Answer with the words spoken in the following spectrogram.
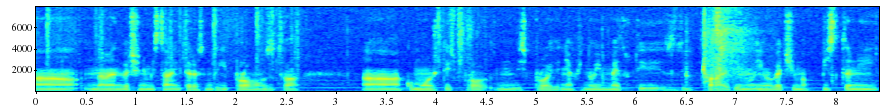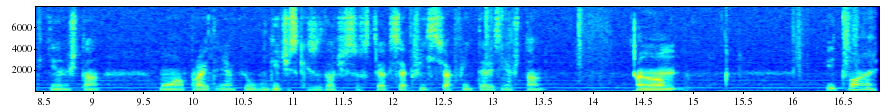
а, на мен вече не ми стана интересно да ги пробвам, затова а, ако можете да изпробвате някакви нови методи за да ги правите, има, има вече има пистани и такива неща, мога да правите някакви логически задачи с тях, всякакви, всякакви интересни неща. А, и това е,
